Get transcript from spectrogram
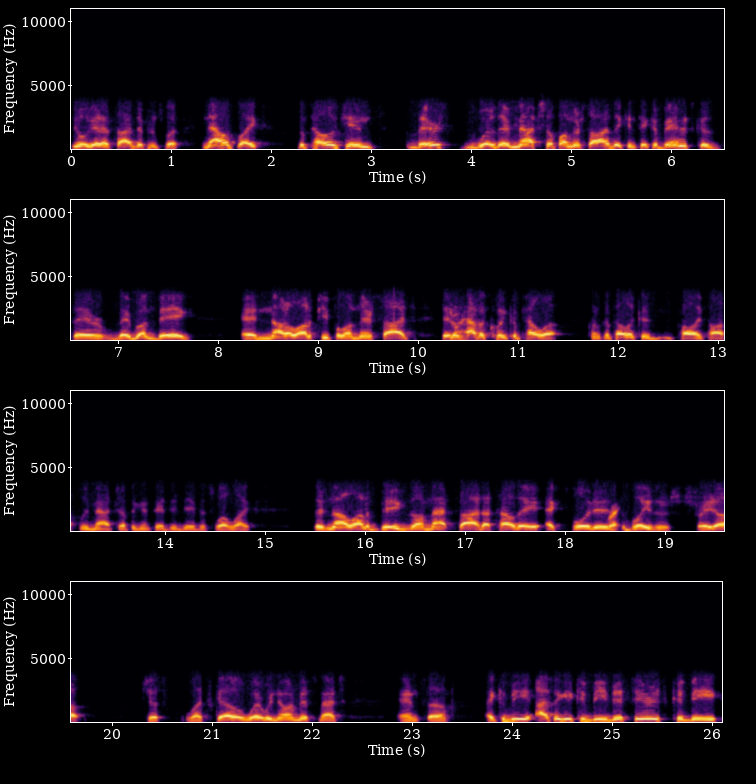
you look at that side difference. But now it's like the Pelicans, they're where they're matched up on their side, they can take advantage because they're they run big, and not a lot of people on their sides. They don't have a Clint Capela. Clint Capela could probably possibly match up against Anthony Davis well. Like there's not a lot of bigs on that side. That's how they exploited Right. the Blazers straight up. Just let's go where we know our mismatch, and so it could be. I think it could be this series could be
